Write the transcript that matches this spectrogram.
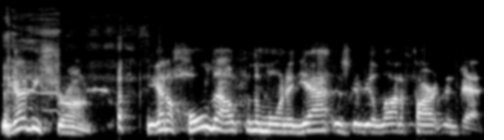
You got to be strong. You got to hold out for the morning. Yeah, there's going to be a lot of farting in bed.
